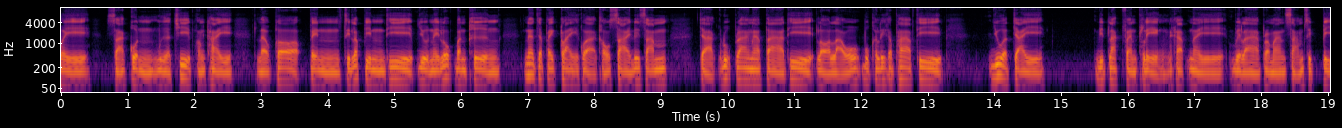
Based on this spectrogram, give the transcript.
วยสากลมืออาชีพของไทย แล้วก็เป็นศิลปินที่อยู่ในโลกบันเทิง น่าจะไปไกลกว่าเขาทรายด้วยซ้ำจากรูปร่างหน้าตาที่หล่อเหลาบุคลิกภาพที่ยั่วใจมิตรรักแฟนเพลงนะครับ ในเวลาประมาณ 30 ปี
